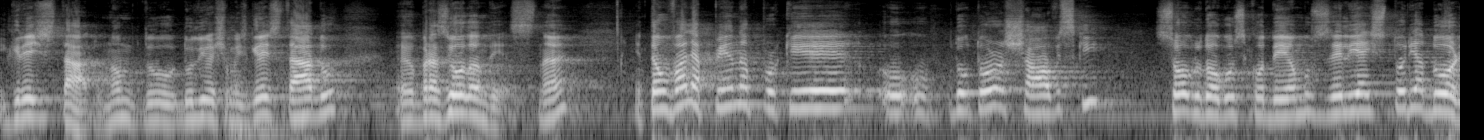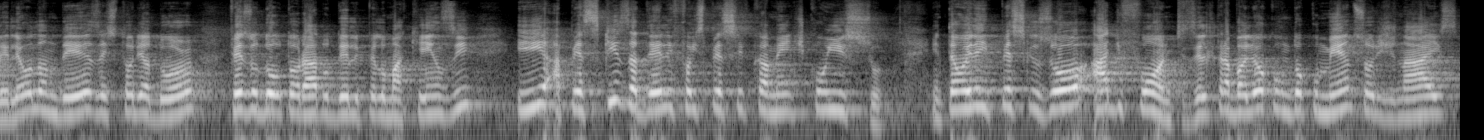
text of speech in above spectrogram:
Igreja Estado. O nome do, do livro chama Igreja Estado, é o Brasil Holandês. Né? Então vale a pena porque o, o doutor Chalvsky, sogro do Augusto Codemos, ele é historiador, ele é holandês, é historiador, fez o doutorado dele pelo Mackenzie e a pesquisa dele foi especificamente com isso. Então ele pesquisou ad fontes, ele trabalhou com documentos originais,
